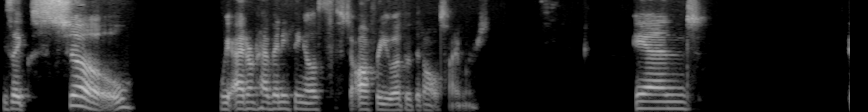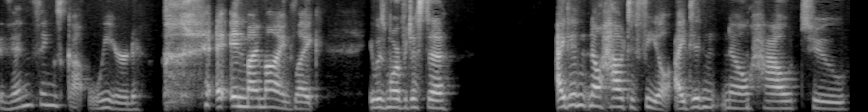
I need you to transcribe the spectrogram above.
He's like so we i don't have anything else to offer you other than alzheimer's. And then things got weird in my mind like it was more of just a i didn't know how to feel. I didn't know how to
